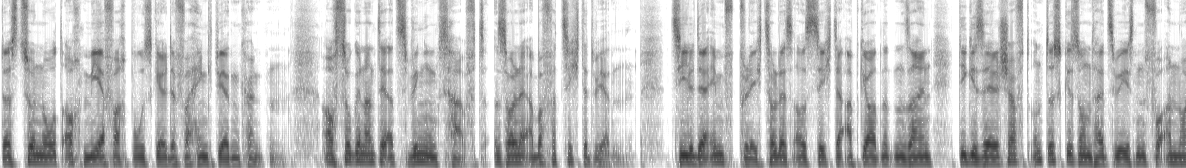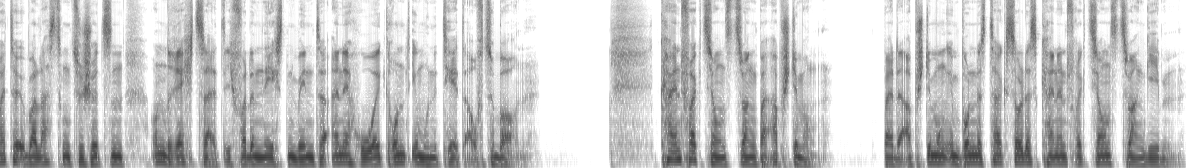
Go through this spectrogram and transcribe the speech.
dass zur Not auch mehrfach Bußgelder verhängt werden könnten. Auf sogenannte Erzwingungshaft solle aber verzichtet werden. Ziel der Impfpflicht soll es aus Sicht der Abgeordneten sein, die Gesellschaft und das Gesundheitswesen vor erneuter Überlastung zu schützen und rechtzeitig vor dem nächsten Winter eine hohe Grundimmunität aufzubauen. Kein Fraktionszwang bei Abstimmung. Bei der Abstimmung im Bundestag soll es keinen Fraktionszwang geben.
